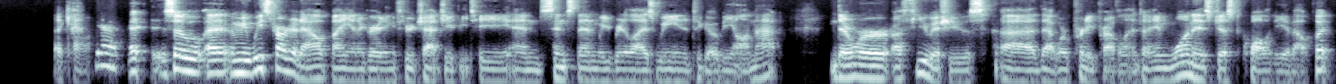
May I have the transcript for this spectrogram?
Account? Yeah. Uh, so, uh, I mean, we started out by integrating through ChatGPT, and since then we realized we needed to go beyond that. There were a few issues uh, that were pretty prevalent. I mean, one is just quality of output.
